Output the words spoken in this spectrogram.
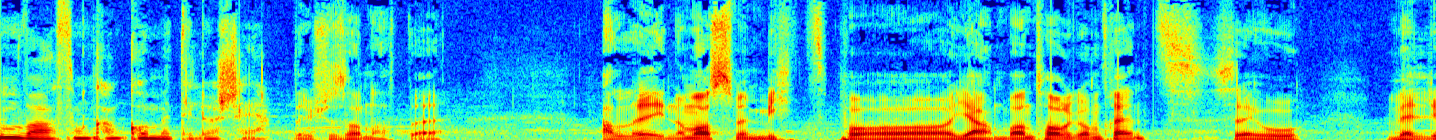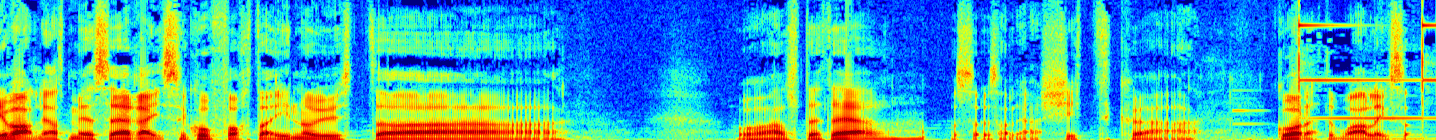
om hva som kan komme til å skje. Det er jo ikke sånn at eh, alle innom oss er midt på Jernbanetorget omtrent. Så det er jo veldig vanlig at vi ser reisekofferter inn og ut og, og alt dette her. Og så er det sånn ja, shit, hva, går dette bra, liksom?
